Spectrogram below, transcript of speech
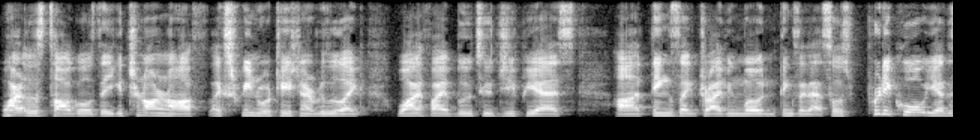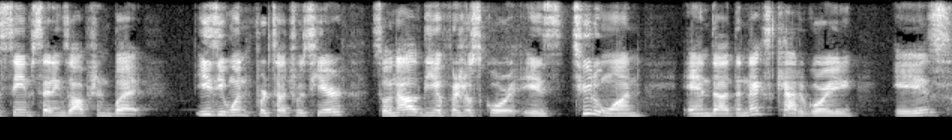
wireless toggles that you can turn on and off, like screen rotation. I really like Wi-Fi, Bluetooth, GPS, uh, things like driving mode and things like that. So it's pretty cool. You have the same settings option, but easy win for TouchWiz here. So now the official score is two to one. And uh, the next category is,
